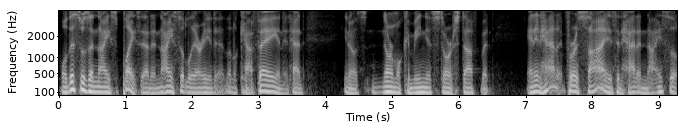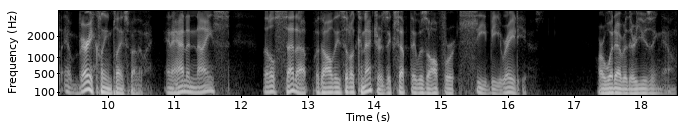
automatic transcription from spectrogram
Well, this was a nice place. It had a nice little area, a little cafe, and it had, you know, normal convenience store stuff. But, and it had, for a size, it had a nice little, very clean place, by the way. And it had a nice little setup with all these little connectors, except it was all for CB radios or whatever they're using now.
